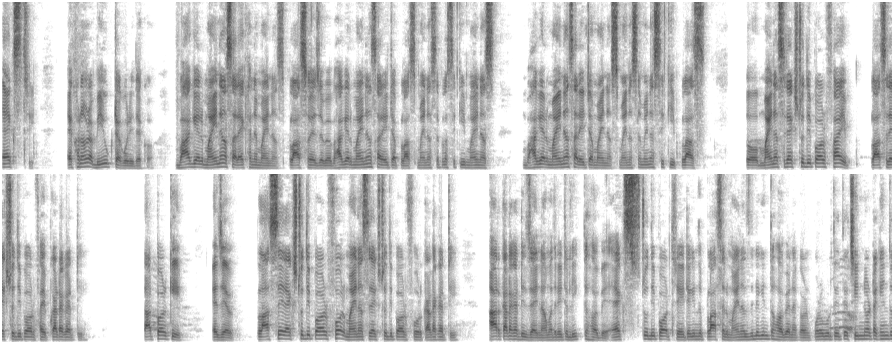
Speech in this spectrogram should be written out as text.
এক্স থ্রি এখন আমরা বিয়োগটা করি, দেখো। ভাগের মাইনাস আর এখানে মাইনাস প্লাস হয়ে যাবে ভাগের মাইনাস আর এটা প্লাস মাইনাসে প্লাসে কি মাইনাস ভাগের মাইনাস আর এটা মাইনাস মাইনাসে মাইনাসে কি প্লাস তো মাইনাসের x to the power five প্লাসের x to the power five কাটাকাটি। তারপর কি? এই যে প্লাসের x to the power four মাইনাসের x to the power four কাটাকাটি। আর কাটাকাটি যায় না, আমাদের এটা লিখতে হবে। X to the power three এটা কিন্তু প্লাসের মাইনাস দিলে কিন্তু হবে না, কারণ পরবর্তীতে চিহ্নটা কিন্তু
